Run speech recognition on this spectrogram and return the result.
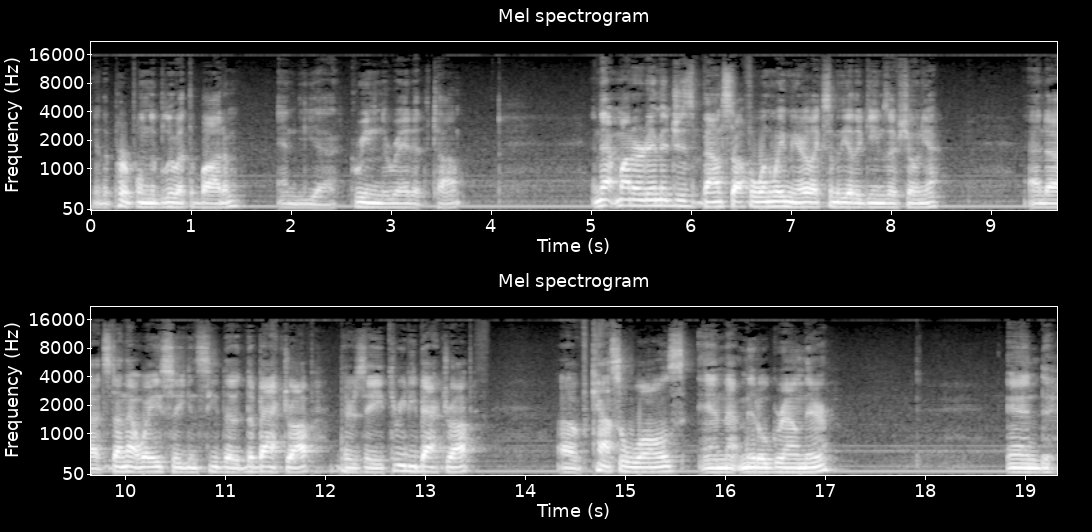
You have the purple and the blue at the bottom, and the uh, green and the red at the top. And that monitored image is bounced off a one-way mirror like some of the other games I've shown you. And uh, it's done that way so you can see the, the backdrop. There's a 3D backdrop of castle walls and that middle ground there. And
